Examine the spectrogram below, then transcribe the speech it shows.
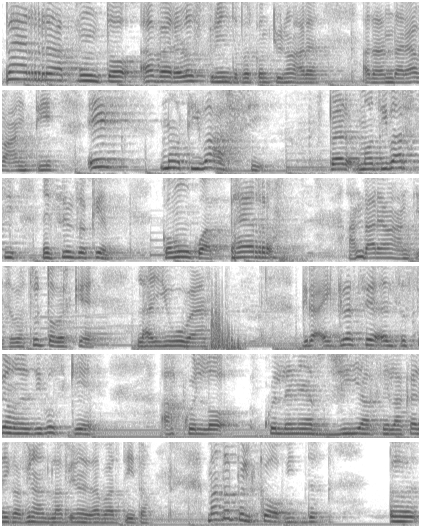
per appunto avere lo sprint per continuare ad andare avanti e motivarsi per motivarsi nel senso che comunque per andare avanti soprattutto perché la Juve gra- è grazie al sostegno dei tifosi che ha quello, quell'energia che la carica fino alla fine della partita. Ma dopo il Covid eh,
